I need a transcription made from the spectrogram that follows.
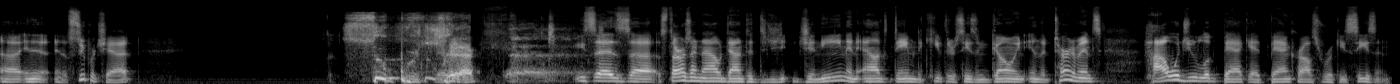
uh, in, a, in a super chat, Super chat. He says uh, stars are now down to J- Janine and Alex Damon to keep their season going in the tournaments. How would you look back at Bancroft's rookie season?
